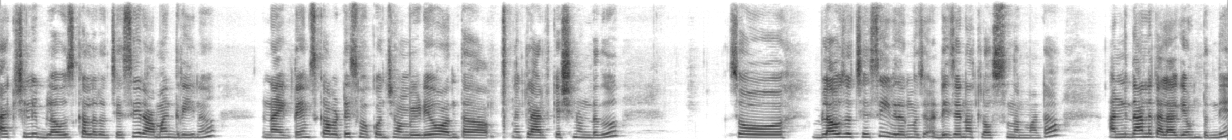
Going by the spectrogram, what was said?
యాక్చువల్లీ బ్లౌజ్ కలర్ వచ్చేసి రామ గ్రీన్. నైట్ టైమ్స్ కాబట్టి సో కొంచెం వీడియో అంత క్లారిఫికేషన్ ఉండదు. సో బ్లౌజ్ వచ్చేసి ఈ విధంగా డిజైన్ అట్లా వస్తుందన్నమాట. అన్ని దాంట్లోకి అలాగే ఉంటుంది.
